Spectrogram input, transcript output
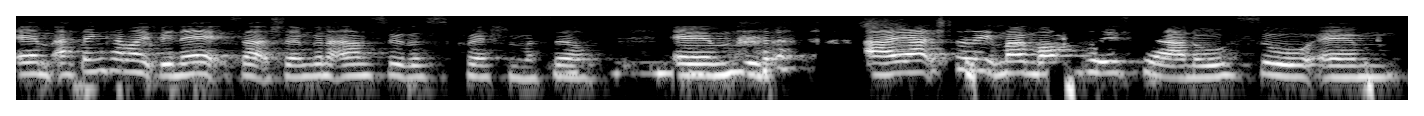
Um, I think I might be next. Actually, I'm going to answer this question myself. Um, I actually, my mum plays piano, so um,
